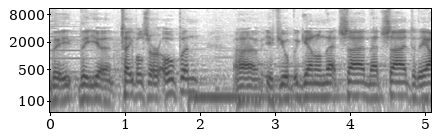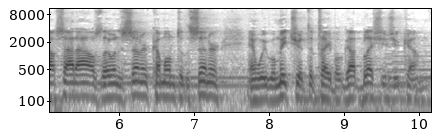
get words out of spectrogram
The, the uh, tables are open. Uh, if you'll begin on that side, that side to the outside aisles, though in the center, come on to the center and we will meet you at the table. God bless you as you come.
